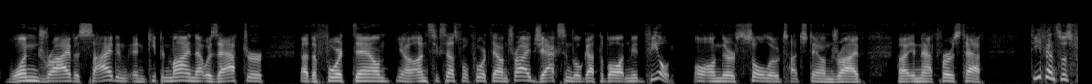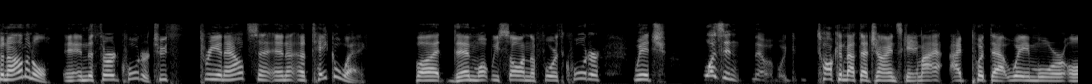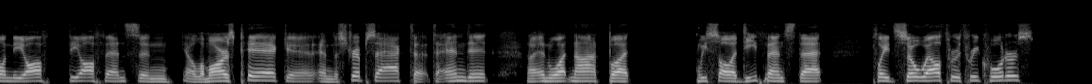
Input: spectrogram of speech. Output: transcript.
one drive aside, and, and keep in mind that was after uh, the fourth down, you know, unsuccessful fourth down try. Jacksonville got the ball at midfield on their solo touchdown drive uh, in that first half. Defense was phenomenal in the third quarter, two, three and outs and a, a takeaway. But then what we saw in the fourth quarter, which wasn't uh, talking about that Giants game. I, I put that way more on the off the offense and you know Lamar's pick and, and the strip sack to to end it uh, and whatnot. But we saw a defense that played so well through three quarters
